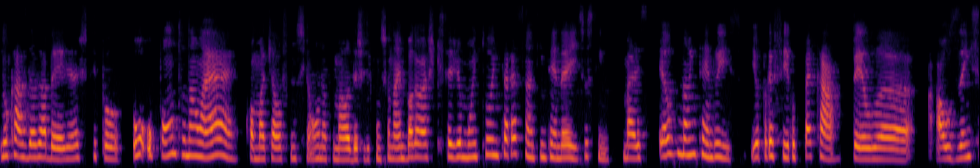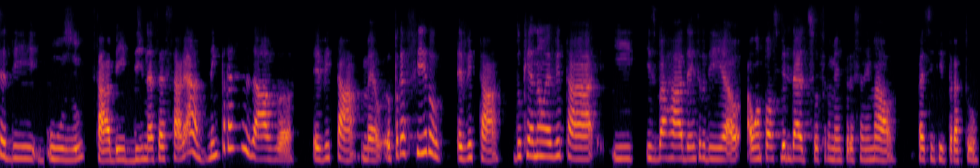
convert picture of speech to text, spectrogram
No caso das abelhas, tipo, o, o ponto não é como é que ela funciona, como ela deixa de funcionar, embora eu acho que seja muito interessante entender isso sim. Mas eu não entendo isso. E eu prefiro pecar pela ausência de uso, sabe, desnecessário. Ah, nem precisava evitar mel. Eu prefiro evitar do que não evitar e esbarrar dentro de alguma possibilidade de sofrimento para esse animal faz sentido para tu?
